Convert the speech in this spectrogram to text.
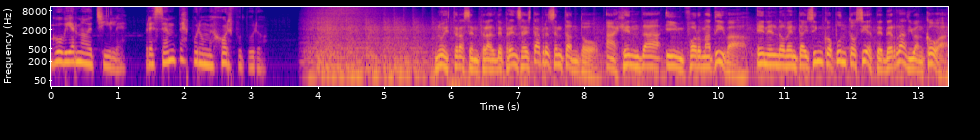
Gobierno de Chile. Presentes por un mejor futuro. Nuestra central de prensa está presentando Agenda Informativa en el 95.7 de Radio Ancoa.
